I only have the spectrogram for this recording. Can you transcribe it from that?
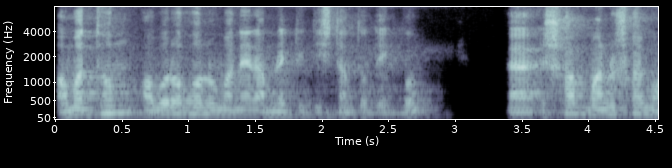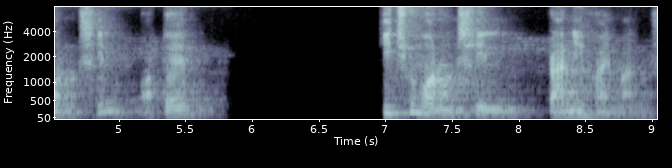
অমাধ্যম অবরোহ অনুমানের আমরা একটি দৃষ্টান্ত দেখব। সব মানুষ হয় মরণশীল, অতএব কিছু মরণশীল প্রাণী হয় মানুষ।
